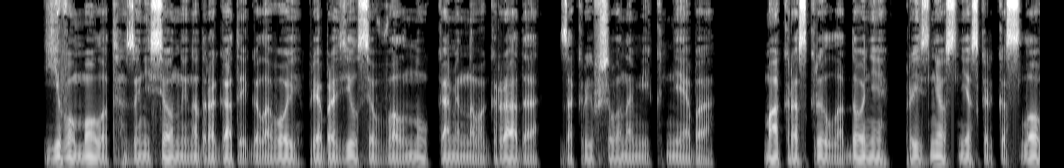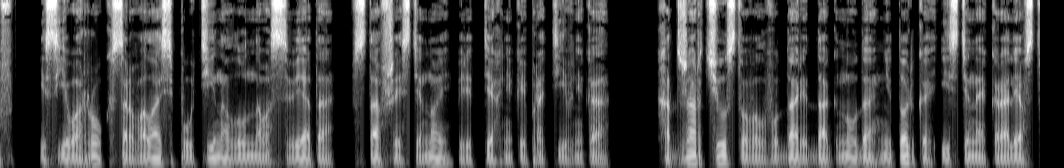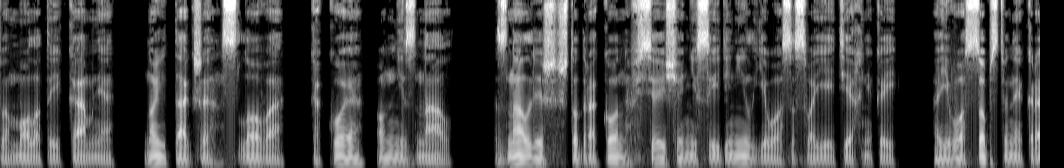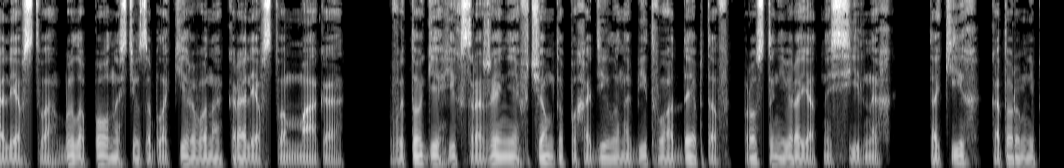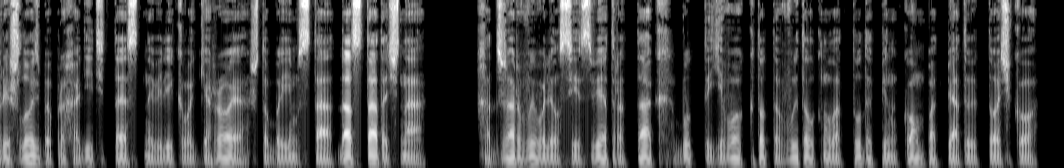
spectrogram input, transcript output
Его молот, занесенный над рогатой головой, преобразился в волну каменного града, закрывшего на миг небо. Маг раскрыл ладони, произнес несколько слов, и с его рук сорвалась паутина лунного света, вставшая стеной перед техникой противника. Хаджар чувствовал в ударе Дагнуда не только истинное королевство молота и камня, но и также слово, какое он не знал. Знал лишь, что дракон все еще не соединил его со своей техникой, а его собственное королевство было полностью заблокировано королевством мага. В итоге их сражение в чем-то походило на битву адептов, просто невероятно сильных, Таких, которым не пришлось бы проходить тест на великого героя, чтобы им ста достаточно. Хаджар вывалился из ветра так, будто его кто-то вытолкнул оттуда пинком под пятую точку.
